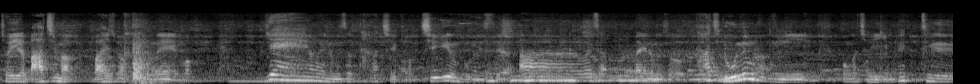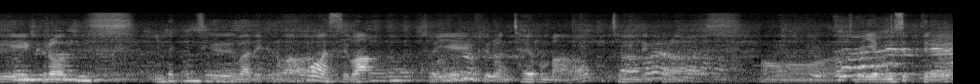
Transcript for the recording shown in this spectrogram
저희가 마지막 마지막 부분에 막 예! 막 이러면서 다 같이 즐기는 부분이 있어요. 아 맞아. 막 이러면서 다 같이 노는 부분이 뭔가 저희 임팩트의 그런 임팩트만의 그런 퍼포먼스와 저희의 그런 자유분방하고 재밌는 그런 어, 저희의 모습들을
